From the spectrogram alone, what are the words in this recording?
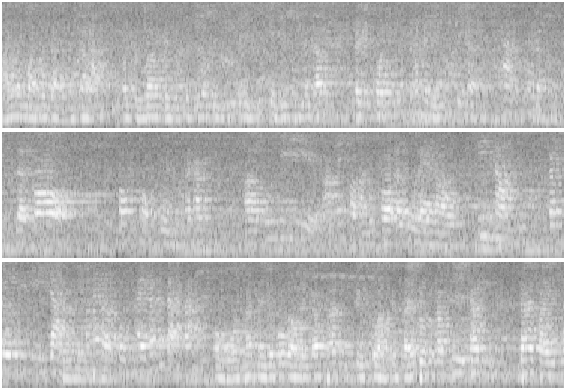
ายรางวัลด้วยกันนะครับ ถือว่าเป็นเป็นศิลปินที่ที่เก่งจริงๆนะครับ เป็นคนทำให้เห็นจริงๆอะค่ะแล้วก็ต้องขอบคุณนะคะอ่าผู้ที่ให้ความอนุเคราะห์และดูแลเราที่นำกร์ตูนดีๆอย่างนี้มาให้เราชมใครคะพี่จ๋าคะโอ้โหท่านนายกของเราเลยครับท่านสืบสวัดสืบสายบุญครับที่ท่านได้ไปน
